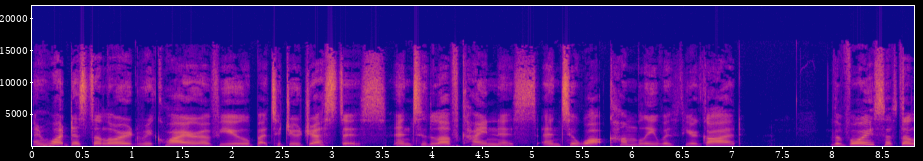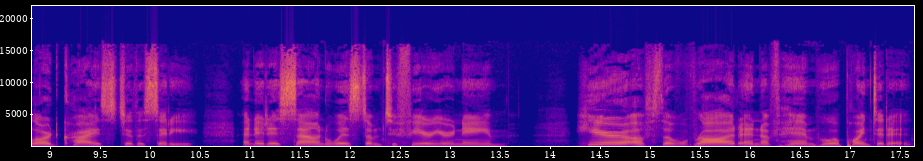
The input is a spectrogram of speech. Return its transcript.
And what does the Lord require of you but to do justice, and to love kindness, and to walk humbly with your God? The voice of the Lord cries to the city and it is sound wisdom to fear your name. Hear of the rod and of him who appointed it.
